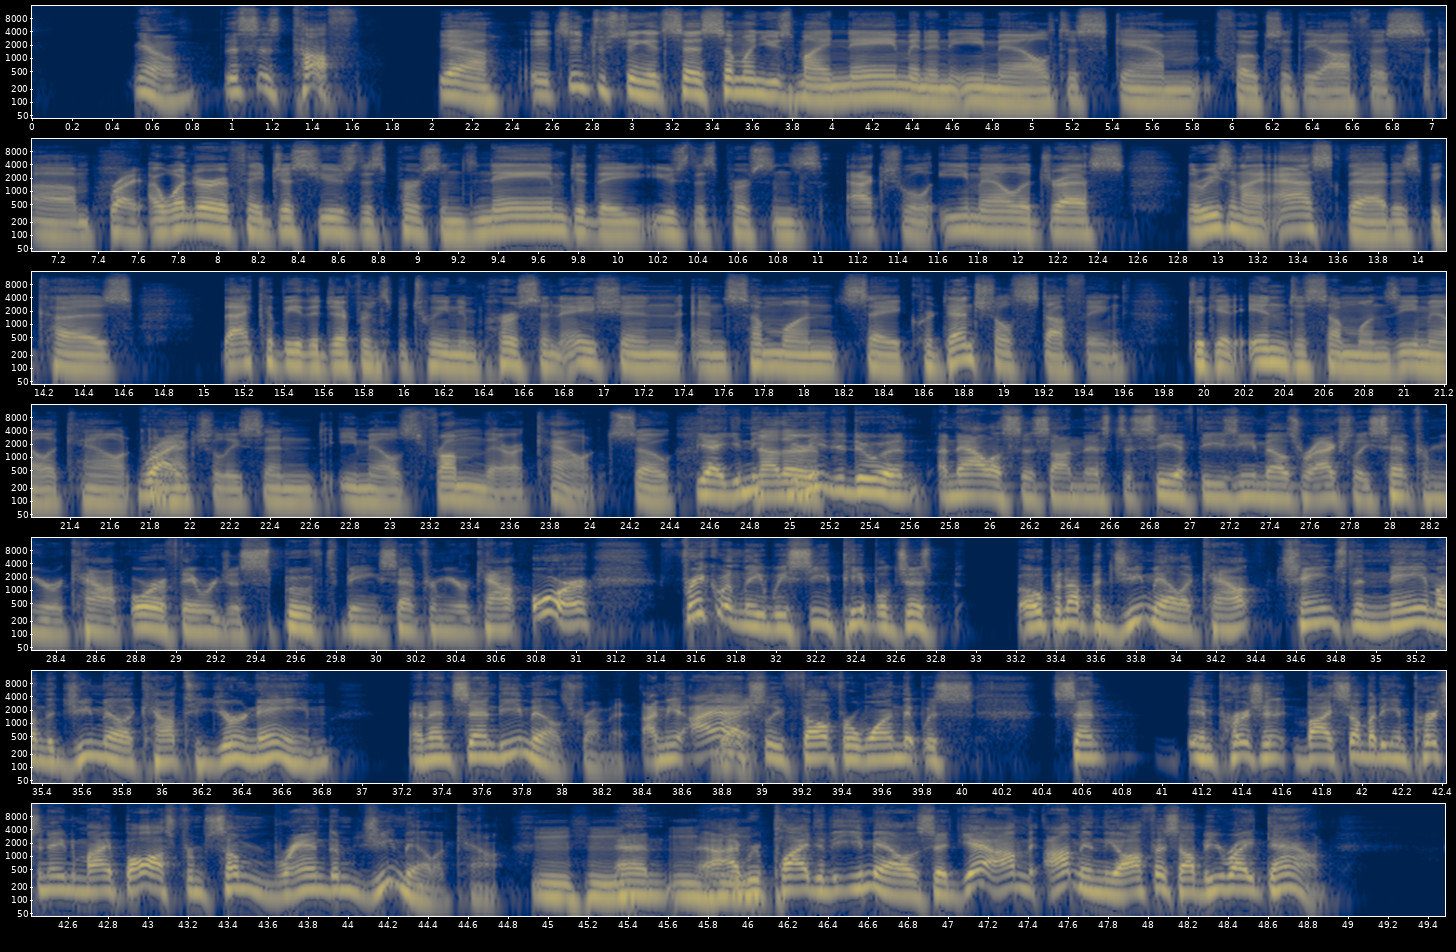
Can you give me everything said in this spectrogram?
you know, this is tough. Yeah, it's interesting. It says someone used my name in an email to scam folks at the office. Um, Right. I wonder if they just used this person's name. Did they use this person's actual email address? The reason I ask that is because that could be the difference between impersonation and someone, say, credential stuffing to get into someone's email account Right. and actually send emails from their account. So, Yeah, you need, Another- you need to do an analysis on this to see if these emails were actually sent from your account or if they were just spoofed being sent from your account. Or frequently we see people just open up a Gmail account, change the name on the Gmail account to your name, and then send emails from it. I mean, I Right. actually fell for one that was sent in person by somebody impersonating my boss from some random Gmail account. mhm, And I mhm. replied to the email and said, "Yeah, I'm I'm in the office. I'll be right down."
